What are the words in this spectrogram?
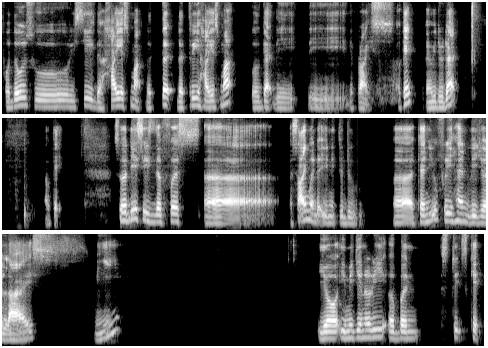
for those who receive the highest mark, the third, the three highest mark will get the the the prize. Okay, can we do that? Okay. So this is the first uh, assignment that you need to do. Uh, can you freehand visualize me? Your imaginary urban streetscape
